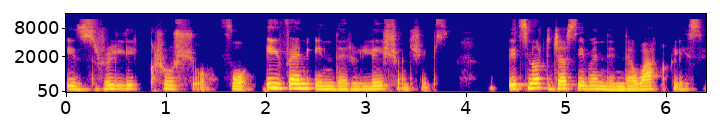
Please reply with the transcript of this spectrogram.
is really crucial for even in the relationships. It's not just even in the workplace,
